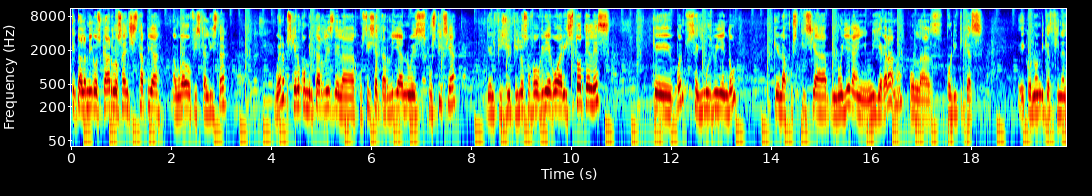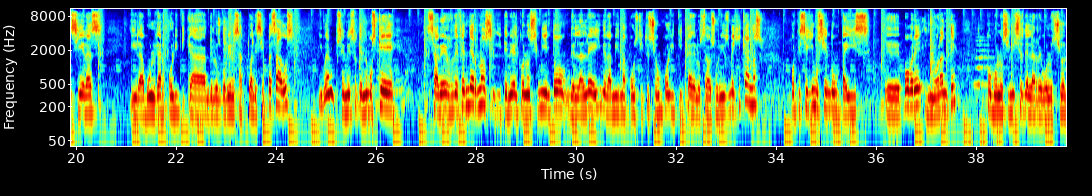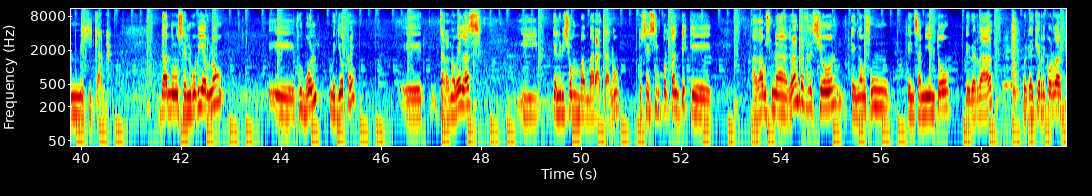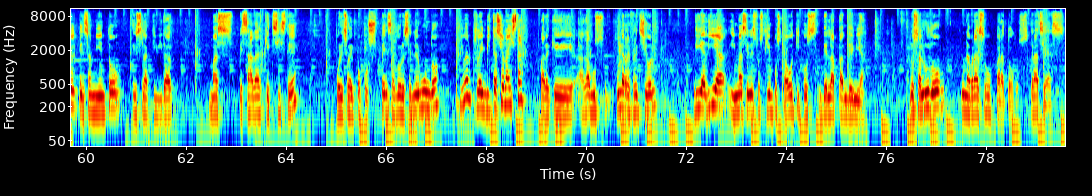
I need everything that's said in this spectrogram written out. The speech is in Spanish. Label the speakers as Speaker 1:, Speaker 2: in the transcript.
Speaker 1: ¿Qué tal amigos? Carlos Sánchez Tapia, abogado fiscalista. Bueno, pues quiero comentarles de la justicia tardía no es justicia, del filósofo griego Aristóteles, que bueno, pues seguimos viendo que la justicia no llega ni llegará, ¿no? Por las políticas económicas, financieras y la vulgar política de los gobiernos actuales y pasados. Y bueno, pues en eso tenemos que saber defendernos y tener el conocimiento de la ley, de la misma constitución política de los Estados Unidos mexicanos, porque seguimos siendo un país eh, pobre, ignorante, como los inicios de la Revolución Mexicana, dándonos el gobierno eh, fútbol mediocre, eh, taranovelas y televisión barata, ¿no? Entonces es importante que hagamos una gran reflexión, tengamos un pensamiento de verdad, porque hay que recordar que el pensamiento es la actividad más pesada que existe, por eso hay pocos pensadores en el mundo. Y bueno, pues la invitación ahí está, para que hagamos una reflexión día a día y más en estos tiempos caóticos de la pandemia. Los saludo, un abrazo para todos. Gracias.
